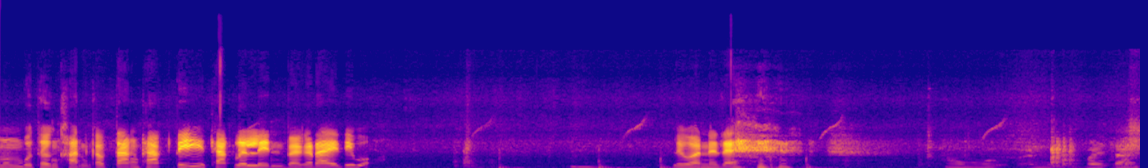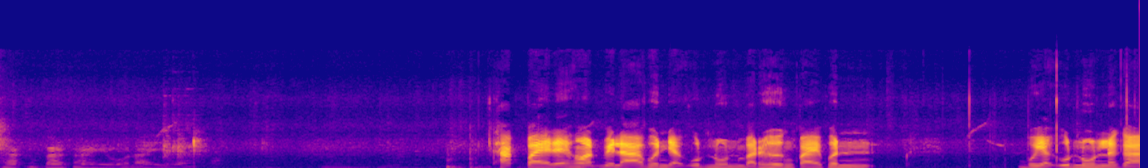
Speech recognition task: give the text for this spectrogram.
มันบ่ถึงขั้นกับตั้งทักติทักเล่นๆไปก็ได้ติบ่อืมหรือว่าในใดเอา อันไปตั้งทักตั้งทางอยู่อะไรอย่างเงี้ยทักไปได้ฮอดเวลาเพิ่นอยากอุดหนุนบัดเฮิงไปเพิ่นบ่อยากอุดหนุนแล้วก็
